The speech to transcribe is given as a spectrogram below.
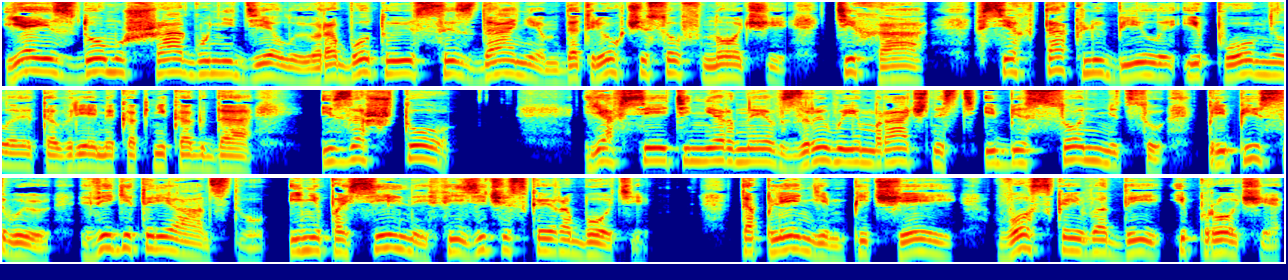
Я из дому шагу не делаю, работаю с изданием до трех часов ночи, тиха, всех так любила и помнила это время как никогда. И за что? Я все эти нервные взрывы и мрачность и бессонницу приписываю вегетарианству и непосильной физической работе. Топлением печей, воской воды и прочее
